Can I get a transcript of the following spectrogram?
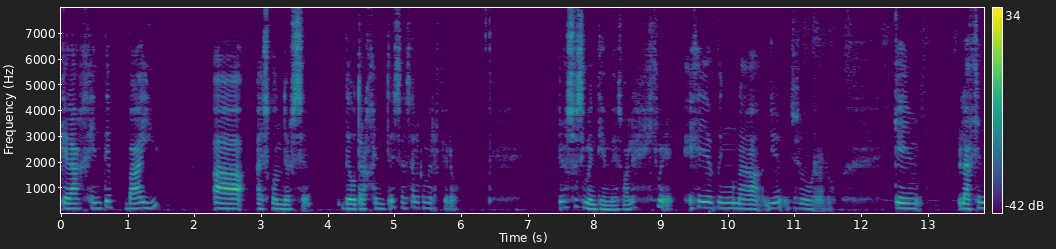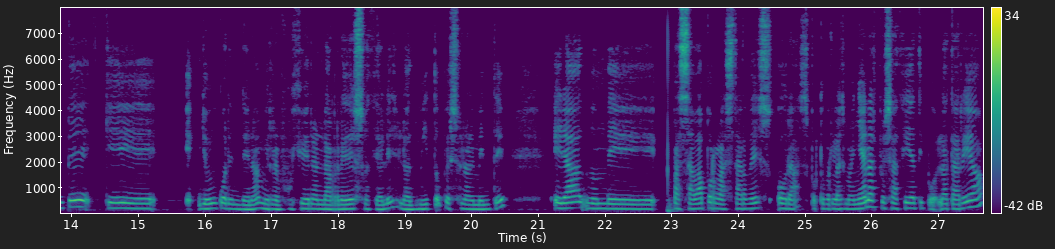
Que la gente va ahí a, esconderse de otra gente, ¿sabes a lo que me refiero? No sé si me entiendes, ¿vale? Es que yo tengo una... Yo, soy muy raro. Que la gente que yo en cuarentena, mi refugio eran las redes sociales, lo admito personalmente. Era donde pasaba por las tardes horas, porque por las mañanas pues hacía tipo la tarea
